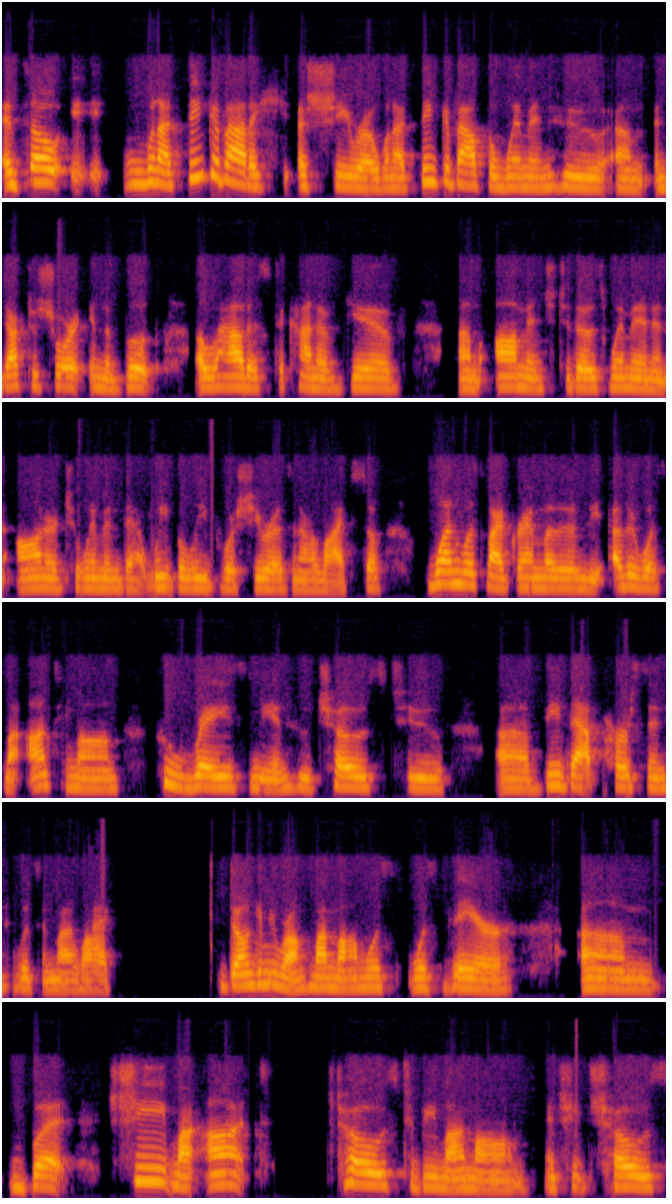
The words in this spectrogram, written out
And so, it, when I think about a, a Shero, when I think about the women who, um, and Dr. Short in the book allowed us to kind of give um, homage to those women and honor to women that we believe were Sheroes in our life. So one was my grandmother, and the other was my auntie mom who raised me and who chose to uh, be that person who was in my life. Don't get me wrong, my mom was was there, um, but she, my aunt, chose to be my mom, and she chose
